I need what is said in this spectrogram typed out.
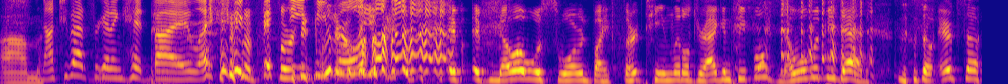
Um, Not too bad for getting hit by like 15 30 people. if, if Noah was swarmed by 13 little dragon people, Noah would be dead. So Erza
